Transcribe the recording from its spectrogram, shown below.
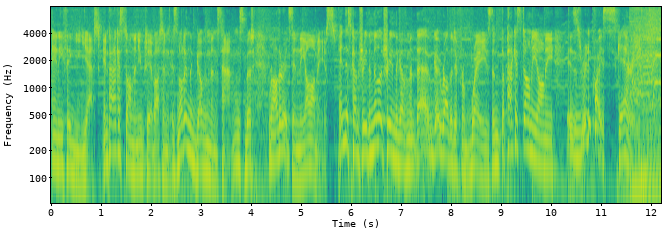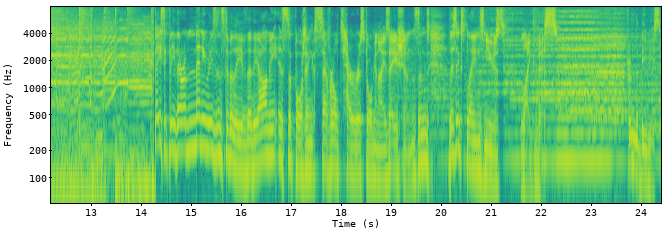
anything yet. In Pakistan, the nuclear button is not in the government's hands, but rather it's in the armies. In this country, the military and the government there go rather different ways, and the Pakistani army is really quite scary. Basically, there are many reasons to believe that the army is supporting several terrorist organizations, and this explains news like this. From the BBC.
